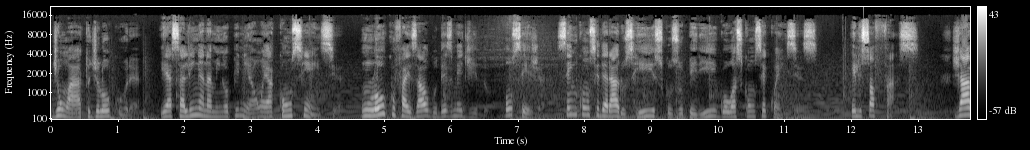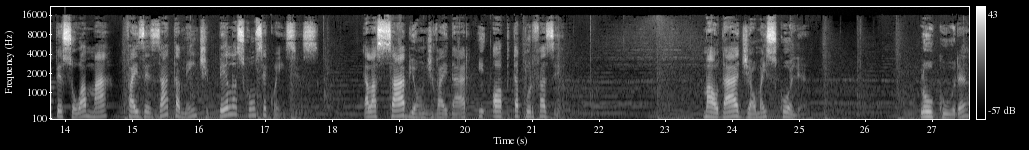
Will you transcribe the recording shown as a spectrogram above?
de um ato de loucura. E essa linha, na minha opinião, é a consciência. Um louco faz algo desmedido, ou seja, sem considerar os riscos, o perigo ou as consequências. Ele só faz. Já a pessoa má faz exatamente pelas consequências. Ela sabe onde vai dar e opta por fazê-lo. Maldade é uma escolha. Loucura,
